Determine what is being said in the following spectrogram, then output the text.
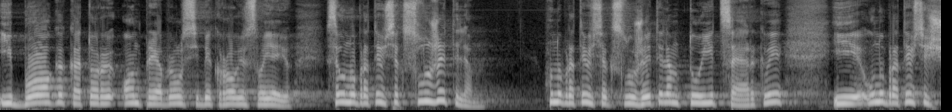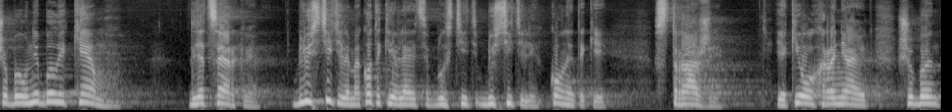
и Бога, который Он приобрел себе кров'ю своєю». Це він обратився к служителям. Він обратився к служителям тої церкви, і він обратився, щоб вони були кем для церкви? Блюстителями. А хто такі являються блюстителі? Кого вони такі? Стражі, які охороняють, щоб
